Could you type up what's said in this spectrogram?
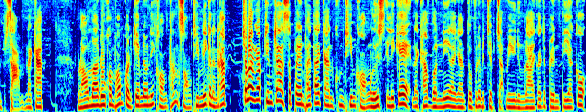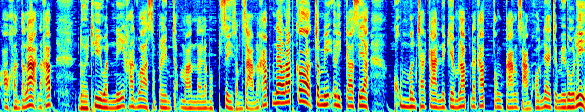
33 นะครับ เรามาดูความพร้อมก่อนเกมในวันนี้ของทั้ง 2 ทีมนี้กันนะครับชาวบ้านครับทีมชาติสเปนภายใต้การคุมทีมของลุยส์เอลิเก้นะครับวันนี้รายงานตัวผู้เล่นบาดเจ็บจะมีอยู่หนึ่งรายก็จะเป็นเตียโกอัลคันตาล่านะครับโดยที่วันนี้คาดว่าสเปนจะมันในระบบ 4-3-3 นะครับแนวรับก็จะมีเอริกาเซียคุมบัญชาการในเกมรับนะครับ ตรงกลาง 3 คนเนี่ยจะมีโรดี้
